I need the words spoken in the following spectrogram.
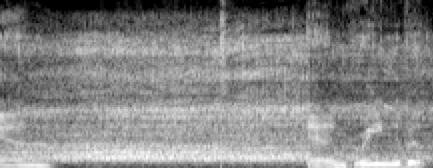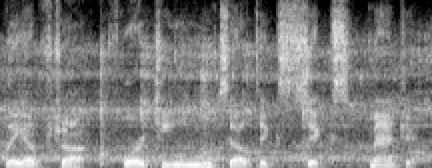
And and Green with a layup shot. 14 Celtics, 6 Magic.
